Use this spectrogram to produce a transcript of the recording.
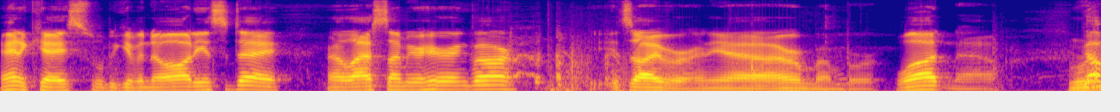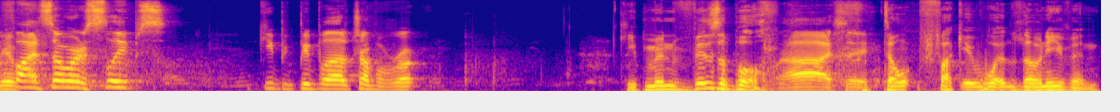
Any case, we'll be giving no audience today. Our last time you were here, Ingvar? It's Iver, and yeah, I remember. What now? Gotta find somewhere to sleep. Keep your people out of trouble, Rook. Keep them invisible. Ah, I see. Don't fuck it. what- Don't even.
